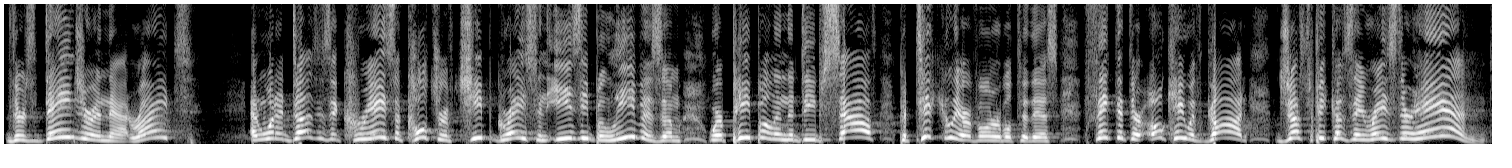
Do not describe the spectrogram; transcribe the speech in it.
there's danger in that, right? And what it does is it creates a culture of cheap grace and easy believism where people in the deep south, particularly, are vulnerable to this, think that they're okay with God just because they raise their hand.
